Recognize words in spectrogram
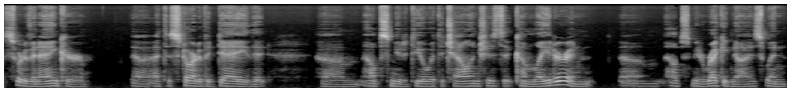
sort of an anchor uh, at the start of a day that um, helps me to deal with the challenges that come later and um, helps me to recognize when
